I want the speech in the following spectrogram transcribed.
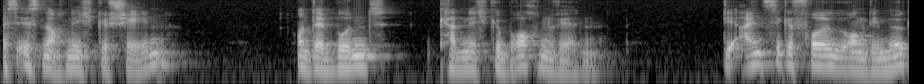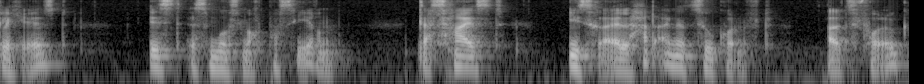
Es ist noch nicht geschehen und der Bund kann nicht gebrochen werden. Die einzige Folgerung, die möglich ist, ist, es muss noch passieren. Das heißt, Israel hat eine Zukunft als Volk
